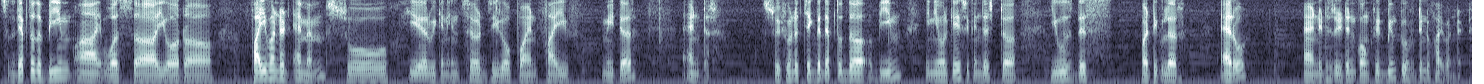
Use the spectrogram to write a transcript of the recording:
So the depth of the beam uh, was uh, your uh, 500 mm so here we can insert 0.5 meter enter. So if you want to check the depth of the beam in your case you can just uh, use this particular arrow and it is written concrete beam 215 to 500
